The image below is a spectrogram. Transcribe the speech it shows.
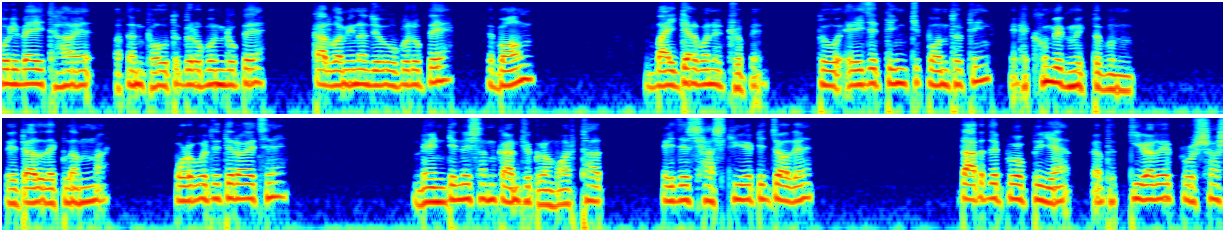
পরিবাহিত হয়, অর্থাৎ ভৌত দ্রবণ রূপে কার্বমিন যৌগ রূপে এবং বাইকার্বনেট রূপে। তো এই যে তিনটি পদ্ধতি, এটা খুবই গুরুত্বপূর্ণ। এটা লিখলাম না। পরবর্তীতে রয়েছে ভেন্টিলেশন কার্যক্রম, অর্থাৎ এই যে শ্বাসক্রিয়াটি চলে, তার যে প্রক্রিয়া, অর্থাৎ কীভাবে প্রশ্বাস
